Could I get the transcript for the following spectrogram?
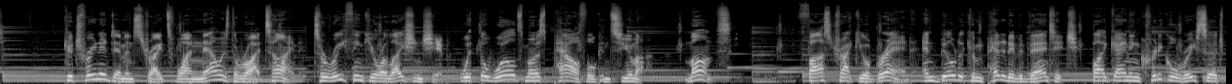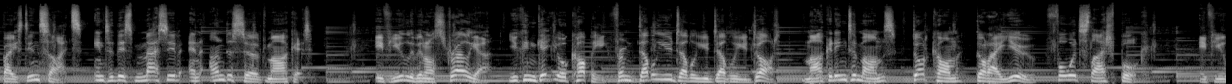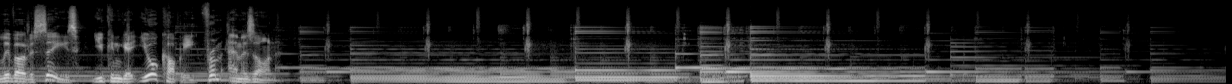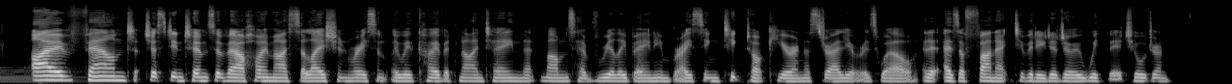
Katrina demonstrates why now is the right time to rethink your relationship with the world's most powerful consumer, mums. Fast track your brand and build a competitive advantage by gaining critical research based insights into this massive and underserved market. If you live in Australia, you can get your copy from www.marketingtomums.com.au forward slash book. If you live overseas, you can get your copy from Amazon. I've found just in terms of our home isolation recently with COVID 19 that mums have really been embracing TikTok here in Australia as well as a fun activity to do with their children.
